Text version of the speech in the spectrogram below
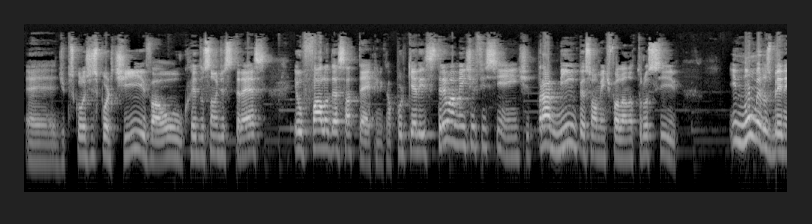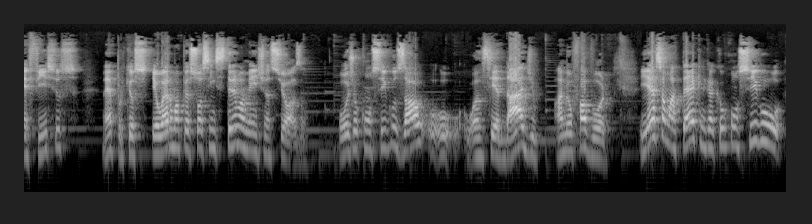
é, de psicologia esportiva ou redução de estresse, eu falo dessa técnica porque ela é extremamente eficiente. Para mim, pessoalmente falando, trouxe inúmeros benefícios né? Porque eu, eu era uma pessoa assim extremamente ansiosa. Hoje eu consigo usar a ansiedade a meu favor. E essa é uma técnica que eu consigo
